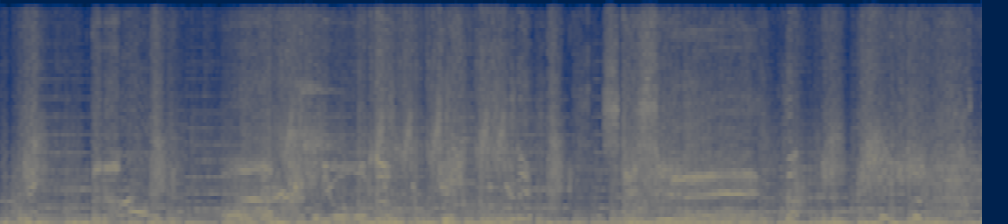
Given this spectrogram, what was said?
Huh!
